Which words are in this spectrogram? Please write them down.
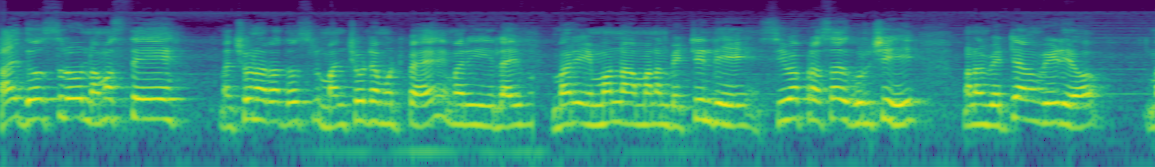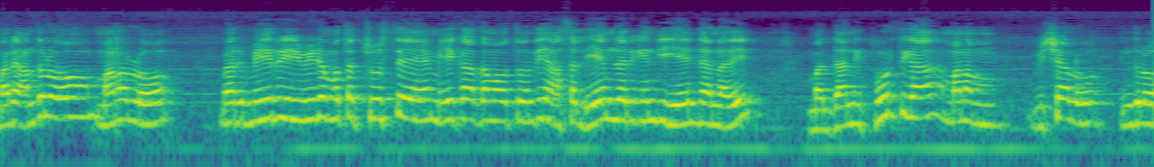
హాయ్ దోస్తులు నమస్తే. మంచిగున్నారా దోస్తులు? మంచిగా ముట్టిపోయాయి మరి లైవ్ మరి మొన్న మనం పెట్టింది శివప్రసాద్ గురించి మనం పెట్టాము వీడియో. మరి అందులో మనలో మరి మీరు ఈ వీడియో మొత్తం చూస్తే మీకు అర్థమవుతుంది అసలు ఏం జరిగింది ఏంది అన్నది. మరి దానికి పూర్తిగా మనం విషయాలు ఇందులో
